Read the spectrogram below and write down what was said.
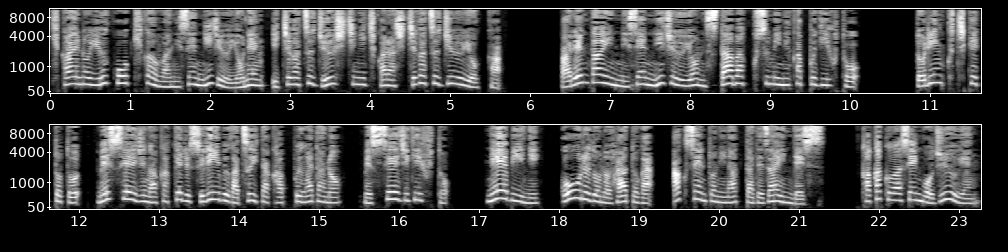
き換えの有効期間は2024年1月17日から7月14日。バレンタイン2024スターバックスミニカップギフト。ドリンクチケットとメッセージが書けるスリーブが付いたカップ型のメッセージギフト。ネイビーにゴールドのハートがアクセントになったデザインです。価格は1050円。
